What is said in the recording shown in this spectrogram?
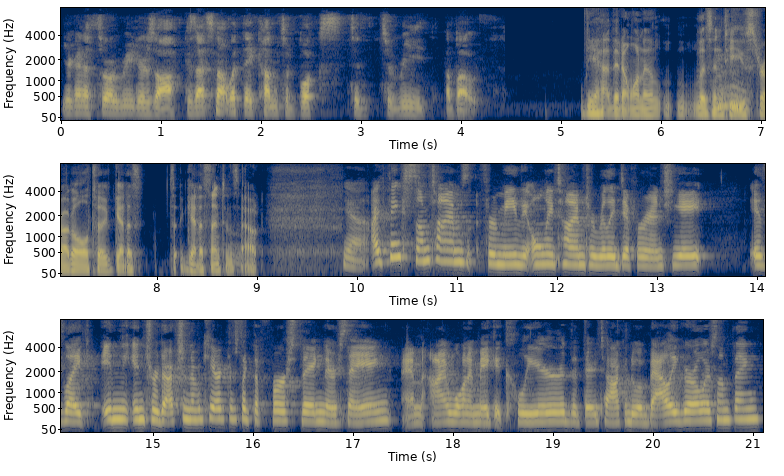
you're going to throw readers off because that's not what they come to books to, to read about. Yeah, they don't want to listen to you mm-hmm. struggle to get a to get a sentence out. Yeah. I think sometimes for me, the only time to really differentiate is like in the introduction of a character, it's like the first thing they're saying, and I want to make it clear that they're talking to a valley girl or something,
